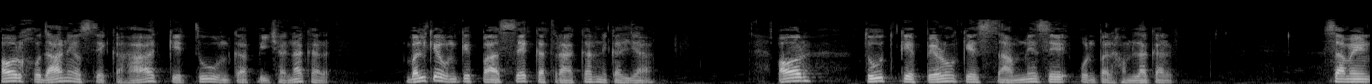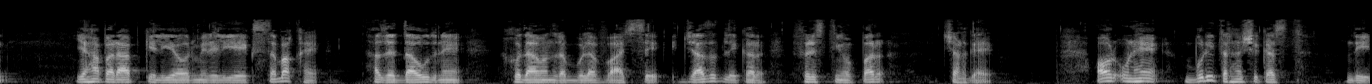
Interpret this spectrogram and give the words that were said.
اور خدا نے اس سے کہا کہ تو ان کا پیچھا نہ کر، بلکہ ان کے پاس سے کترا کر نکل جا۔ اور توت کے پیڑوں کے سامنے سے ان پر حملہ کر۔ سامعین، یہاں پر آپ کے لیے اور میرے لیے ایک سبق ہے۔ حضرت داؤد نے خداون رب الفواج سے اجازت لے کر فرستیوں پر چڑھ گئے اور انہیں بری طرح شکست دی۔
